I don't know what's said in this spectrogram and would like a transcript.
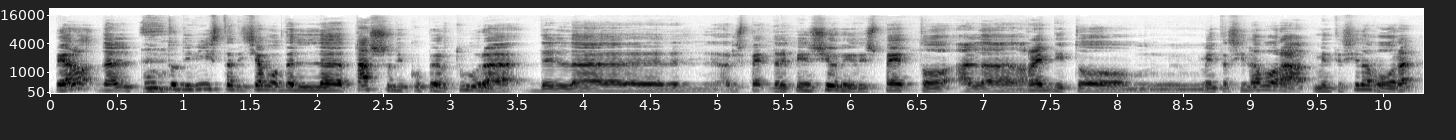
Però dal punto di vista diciamo, del tasso di copertura del, del, rispetto, delle pensioni rispetto al reddito mm, mentre si lavora, mentre si lavora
